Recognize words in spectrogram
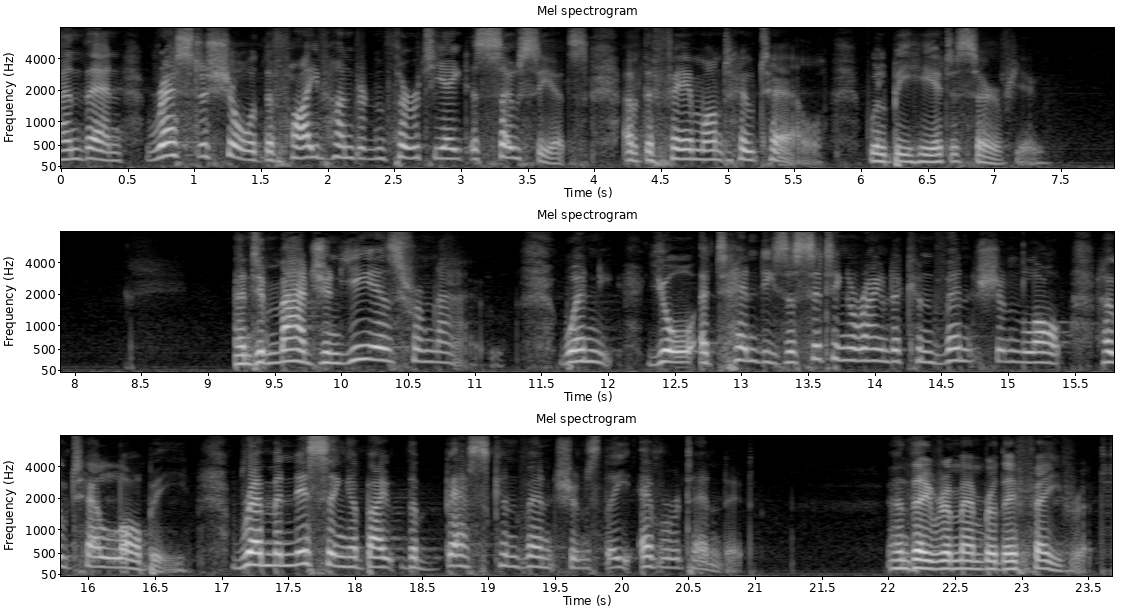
And then rest assured the 538 associates of the Fairmont Hotel will be here to serve you. And imagine years from now when your attendees are sitting around a convention lo- hotel lobby, reminiscing about the best conventions they ever attended. And they remember their favorite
